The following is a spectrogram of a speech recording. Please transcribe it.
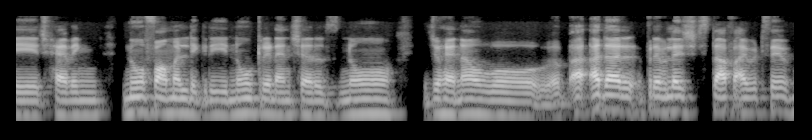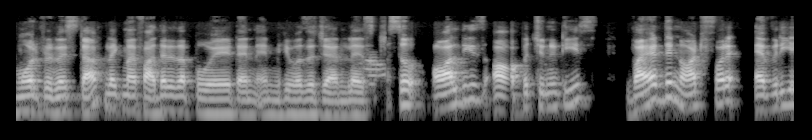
age having no formal degree no credentials no जो है ना वो other privilege stuff I would say more privilege stuff like my father is a poet and and he was a journalist so all these opportunities why are they not for every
